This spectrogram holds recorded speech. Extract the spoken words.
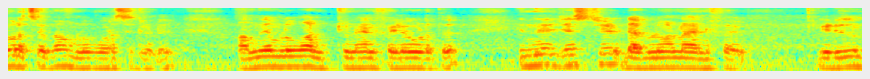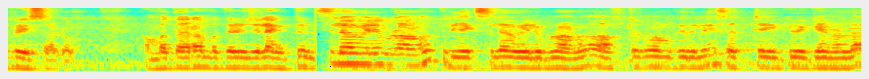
കുറച്ചപ്പോൾ നമ്മൾ കുറച്ചിട്ടുണ്ട്. അന്ന് നമ്മൾ വൺ ടു നയൻ ഫൈവ് കൊടുത്ത് ഇന്ന് just double one nine five ഇടിലും പ്രൈസ് ആട്ടും. അമ്പത്താറ് അമ്പത്തേഴ് ലെങ്ത് എക്സിൽ അവൈലബിൾ ആണ്. ത്രീ എക്സിൽ അവൈലബിൾ ആണ്. ആഫ്റ്റർ നമുക്ക് ഇതിൽ സെറ്റ് ആക്കി വയ്ക്കാനുള്ള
